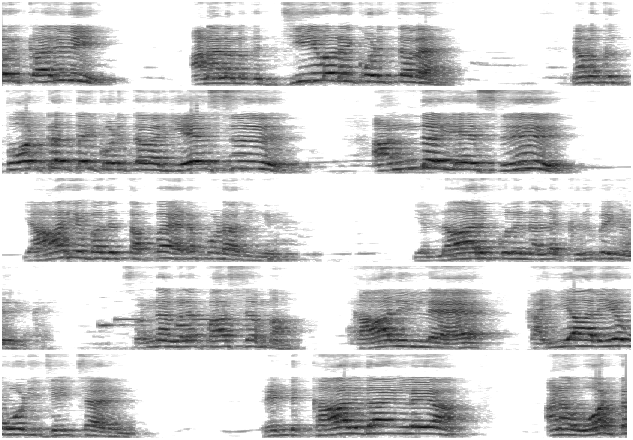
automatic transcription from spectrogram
ஒரு கருவி. ஆனா நமக்கு ஜீவனை கொடுத்தவர். நமக்கு தோற்றத்தை கொடுத்தவர் இயேசு. அந்த இயேசு. யார் என்பது தப்பா எடை போடாதீங்க. எல்லாருக்குள்ள நல்ல கிருபைகள் இருக்கு. சொன்னாங்களே பாஸ்டம்மா கால் இல்ல கையாலேயே ஓடி ஜெயிச்சாரு. ரெண்டு காலு தான் இல்லையா? ஆனா ஓட்ட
